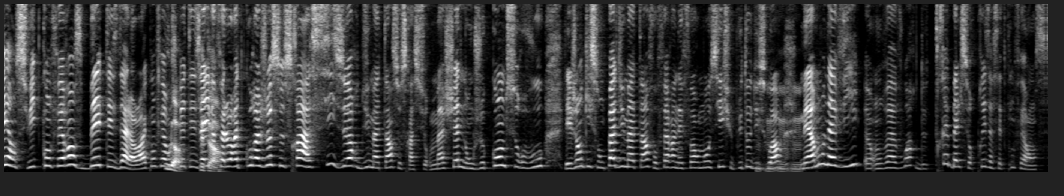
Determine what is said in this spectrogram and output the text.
Et ensuite, conférence Bethesda. Alors la conférence Oula, Bethesda, il va falloir être courageux, ce sera à 6h du matin, ce sera sur ma chaîne, donc je compte sur vous. Les gens qui sont pas du matin, faut faire un effort, moi aussi, je suis plutôt du Mm, soir. mm, mm, mm. Mais à mon avis, euh, on va avoir de très belles surprises à cette conférence,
